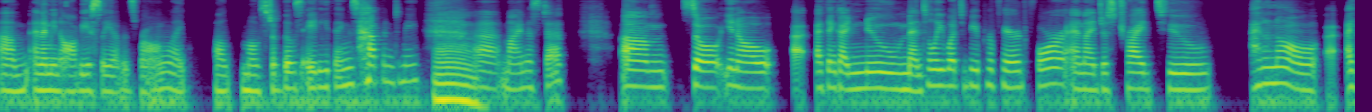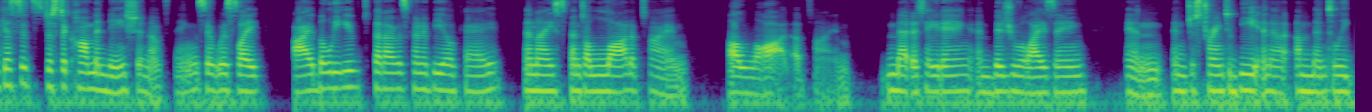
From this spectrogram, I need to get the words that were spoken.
Um, and I mean, obviously, I was wrong. Like uh, most of those eighty things happened to me, mm. uh, minus death. Um, so you know, I, I think I knew mentally what to be prepared for, and I just tried to I don't know. I guess it's just a combination of things. It was like I believed that I was going to be okay. And I spent a lot of time, a lot of time meditating and visualizing and, and just trying to be in a, a mentally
